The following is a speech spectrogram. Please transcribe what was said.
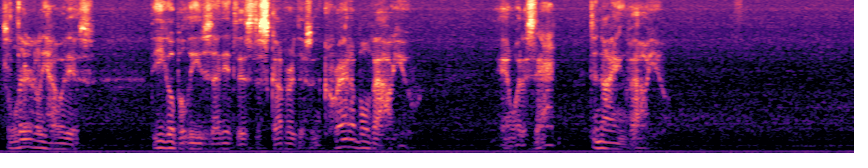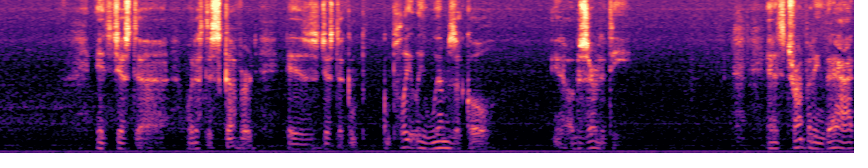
It's literally how it is. The ego believes that it has discovered this incredible value. And what is that? Denying value. It's just, uh, what it's discovered is just a com completely whimsical you know, absurdity. And it's trumpeting that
